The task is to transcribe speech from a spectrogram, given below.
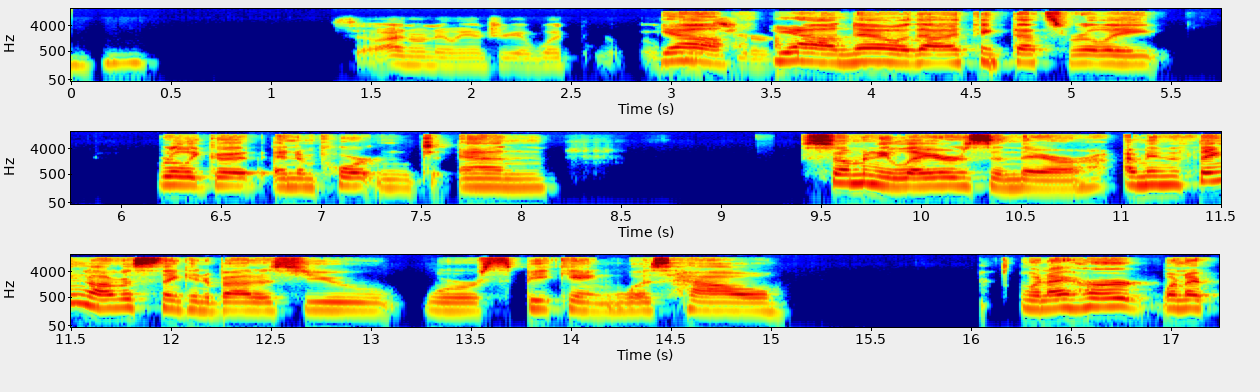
mm-hmm. so i don't know andrea what yeah your... yeah no that i think that's really really good and important and so many layers in there. I mean, the thing I was thinking about as you were speaking was how when I heard when I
